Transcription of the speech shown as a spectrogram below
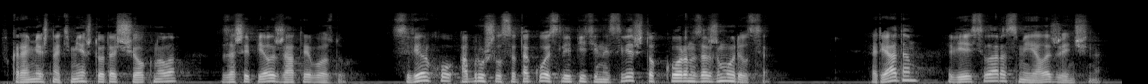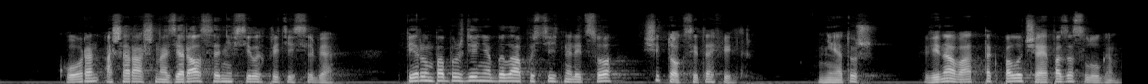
В кромешной тьме что-то щелкнуло, зашипел сжатый воздух. Сверху обрушился такой ослепительный свет, что Корон зажмурился. Рядом Весело рассмеялась женщина. Корон ошарашенно озирался, не в силах прийти в себя. Первым побуждением было опустить на лицо щиток светофильтр. Нет уж, виноват, так получай по заслугам.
